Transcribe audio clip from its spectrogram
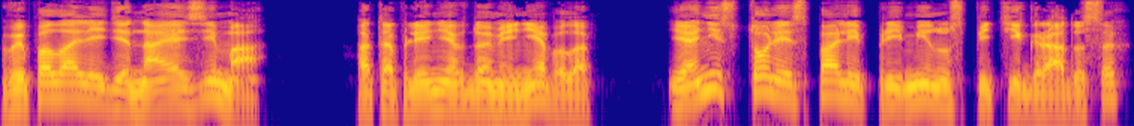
выпала ледяная зима, отопления в доме не было, и они с Толей спали при минус пяти градусах,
